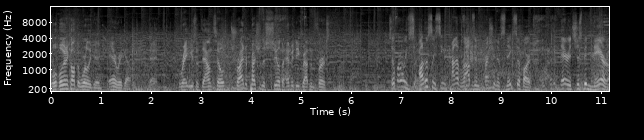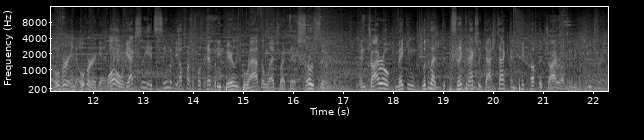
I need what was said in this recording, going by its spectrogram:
we're, we're going to call it the Whirly Gig. There we go. Okay. Great use of down tilt. Tried to pressure the shield, but MVD grabbed him first. So far, we've honestly seen kind of Rob's impression of Snake so far. Instead of there, it's just been Nair over and over again. Whoa, he actually, it seemed like the up smash was supposed to hit, but he barely grabbed the ledge right there so soon. And Gyro making, look at that, Snake can actually dash attack and pick up the Gyro. That's going to be huge for him.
